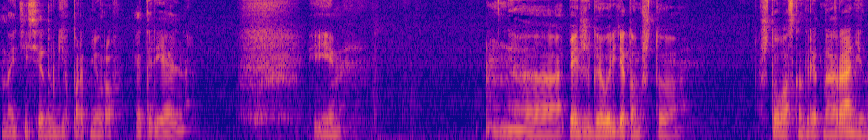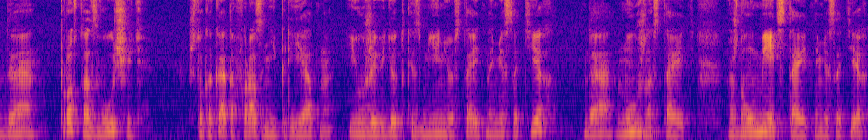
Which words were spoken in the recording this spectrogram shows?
Найти себе других партнеров. Это реально. И э, опять же говорить о том, что что вас конкретно ранит, да, просто озвучить, что какая-то фраза неприятна и уже ведет к изменению, ставить на место тех, да, нужно ставить, нужно уметь ставить на место тех,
